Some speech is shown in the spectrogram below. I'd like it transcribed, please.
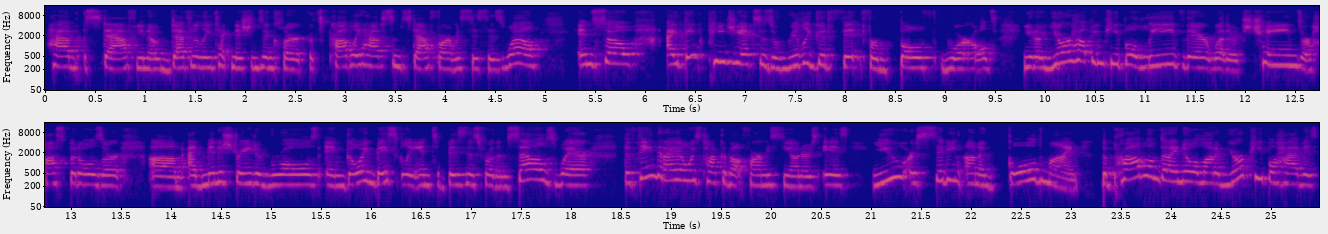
have staff, you know, definitely technicians and clerks, probably have some staff pharmacists as well. And so I think PGX is a really good fit for both worlds. You know, you're helping people leave their, whether it's chains or hospitals or um, administrative roles and going basically into business for themselves. Where the thing that I always talk about pharmacy owners is you are sitting on a gold mine. The problem that I know a lot of your people have is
